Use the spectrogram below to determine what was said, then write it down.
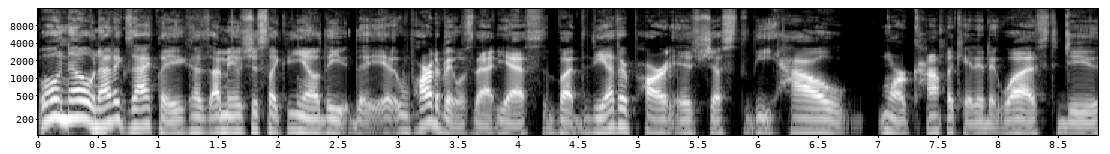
Well, no, not exactly, because I mean it was just like you know the the part of it was that yes, but the other part is just the how more complicated it was to do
